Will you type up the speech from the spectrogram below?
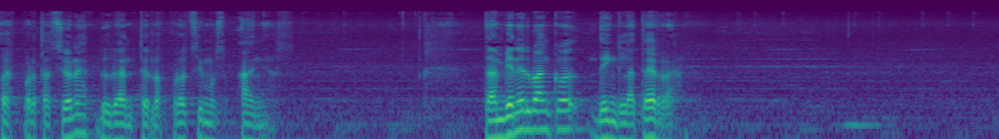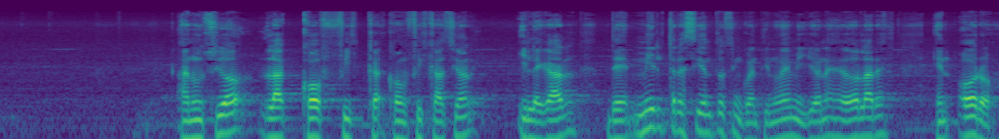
exportaciones durante los próximos años. También el Banco de Inglaterra anunció la confiscación ilegal de 1.359 millones de dólares en oro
